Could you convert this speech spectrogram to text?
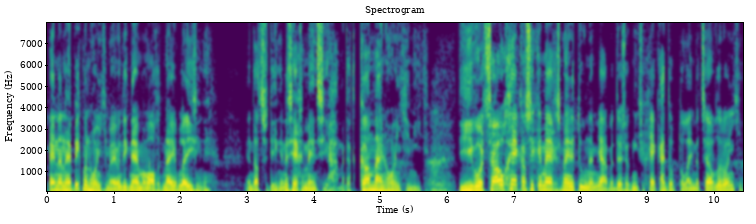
En dan heb ik mijn hondje mee, want ik neem hem altijd mee op lezingen. En dat soort dingen. En dan zeggen mensen, ja, maar dat kan mijn hondje niet. Die wordt zo gek als ik hem ergens mee naartoe neem. Ja, maar dat is ook niet zo gek. Hij dopt alleen datzelfde rondje.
